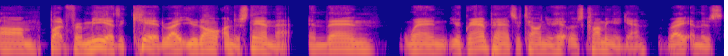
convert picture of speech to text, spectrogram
Um, but for me as a kid, right, you don't understand that. And then when your grandparents are telling you Hitler's coming again, right, and there's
